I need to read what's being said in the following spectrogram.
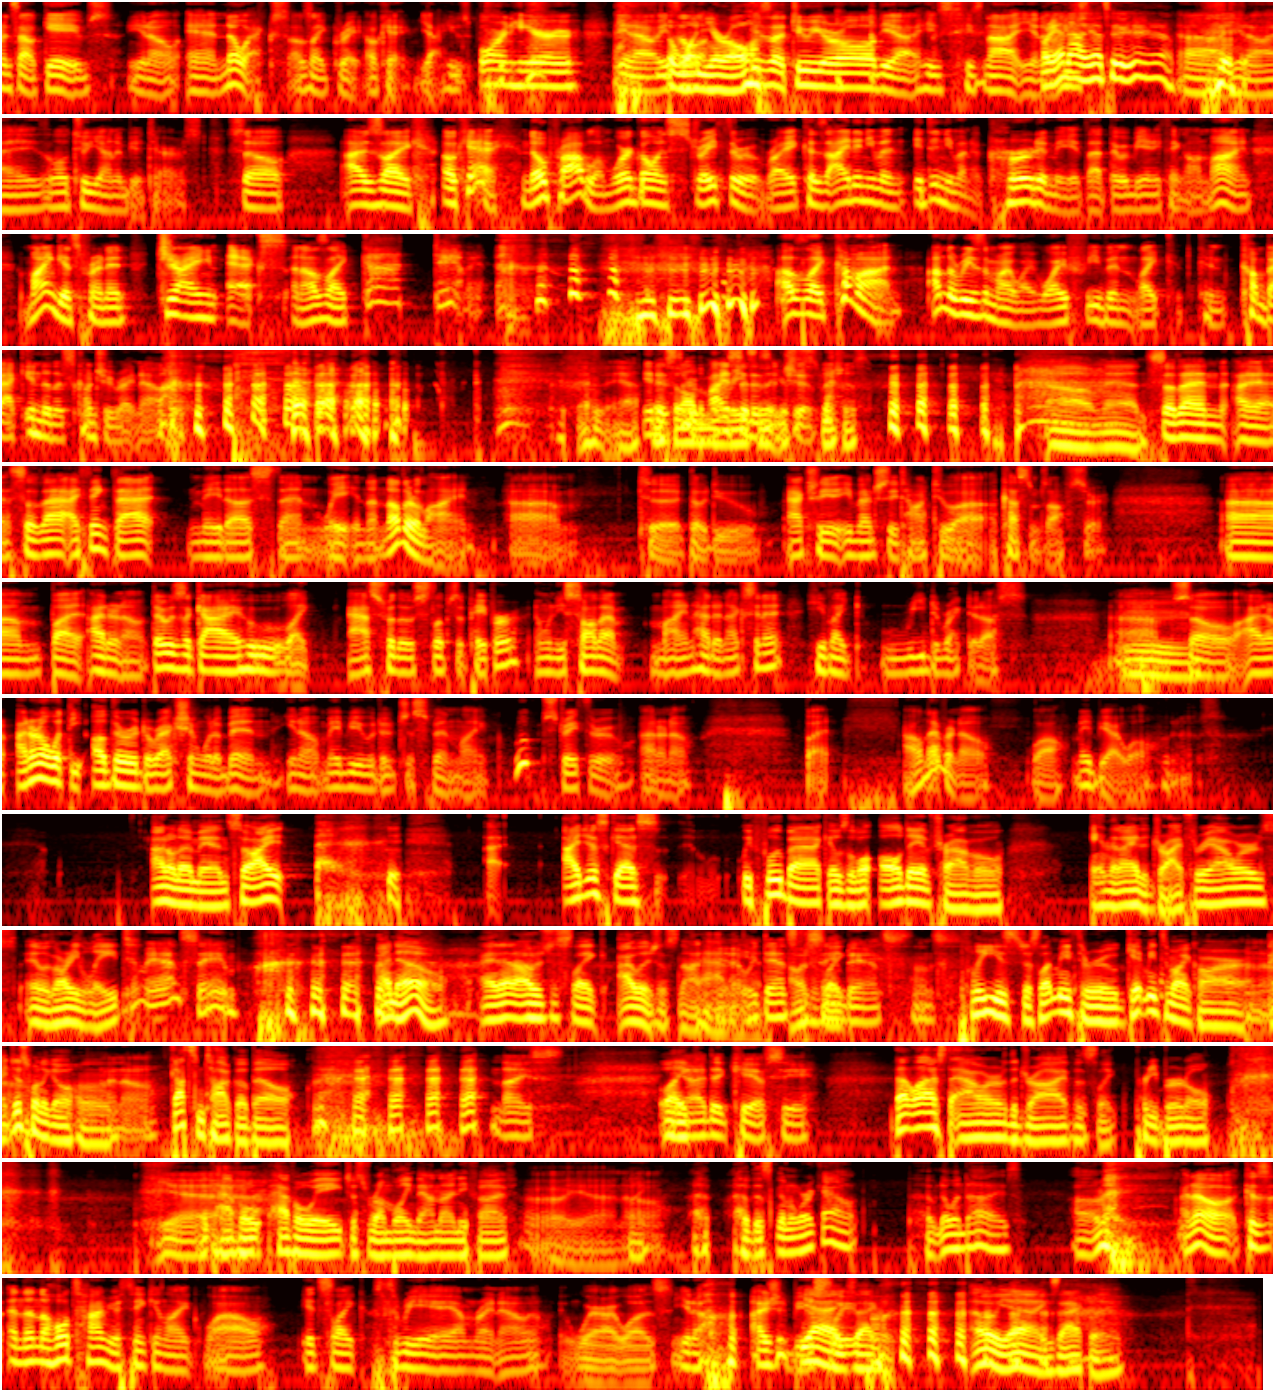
prints out Gabe's, you know, and no X. I was like, great, okay, yeah, he was born here, you know, he's a- one-year-old. He's a two-year-old, yeah. He's he's not, you know, Oh yeah, no, yeah, too, yeah, yeah. uh, you know, he's a little too young to be a terrorist. So I was like, okay, no problem. We're going straight through, right? Because I didn't even, it didn't even occur to me that there would be anything on mine. Mine gets printed, giant X. And I was like, God damn it. I was like, come on. I'm the reason my wife, wife even like can come back into this country right now. yeah, It is all the my reason that you're citizenship. oh man. so then, I, so that I think that made us then wait in another line um, to go do. Actually, eventually talk to a, a customs officer. Um, but I don't know. There was a guy who like asked for those slips of paper, and when he saw that mine had an X in it, he like redirected us. Um, So I don't I don't know what the other direction would have been. You know, maybe it would have just been like whoop straight through. I don't know, but I'll never know. Well, maybe I will. Who knows? I don't know, man. So I, I, I just guess we flew back. It was a all day of travel, and then I had to drive three hours, and it was already late. Yeah, man, same. I know, and then I was just like, I was just not happy. Yeah, we danced I the was same like, dance. That's, Please, just let me through. Get me to my car. I, just want to go home. I know. Got some Taco Bell. nice. Like yeah, I did KFC. that last hour of the drive was like pretty brutal. Yeah. Like half a, half awake, just rumbling down ninety five. Oh yeah, no. I hope this is gonna work out. Hope no one dies. Um, I know, cause and then the whole time you're thinking like, wow, it's like 3 a.m. right now where I was. You know, I should be yeah, asleep. exactly. oh yeah, exactly.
